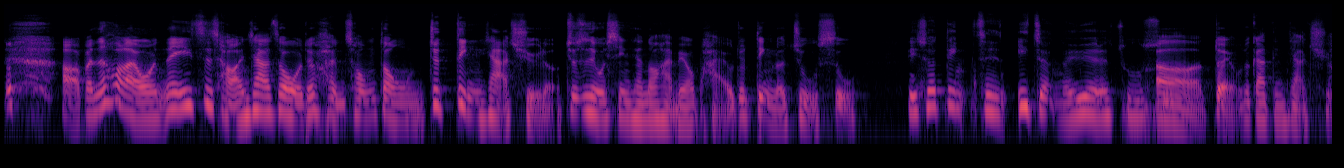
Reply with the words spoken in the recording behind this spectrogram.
好，反正后来我那一次吵完架之后，我就很冲动，就定下去了。就是我行程都还没有排，我就定了住宿。你说定这一整个月的住宿？呃，对，我就给他定下去。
